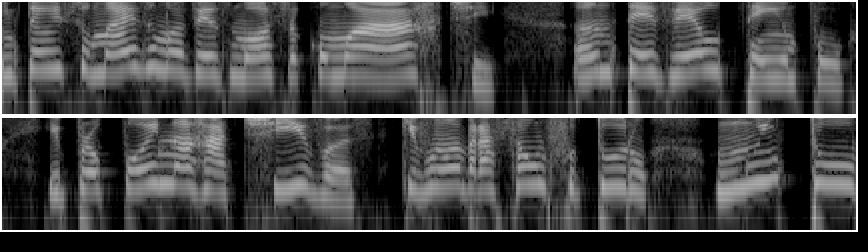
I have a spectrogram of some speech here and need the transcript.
Então, isso mais uma vez mostra como a arte antevê o tempo e propõe narrativas que vão abraçar um futuro muito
